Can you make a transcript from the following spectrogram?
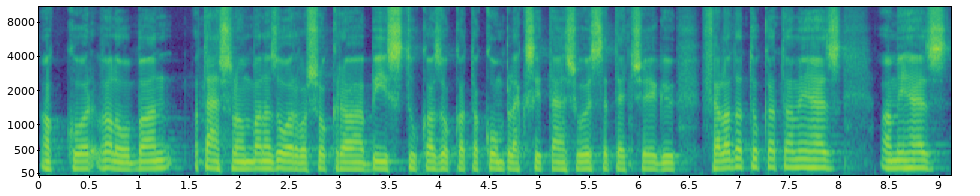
akkor valóban a társadalomban az orvosokra bíztuk azokat a komplexitású, összetettségű feladatokat, amihez, amihez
